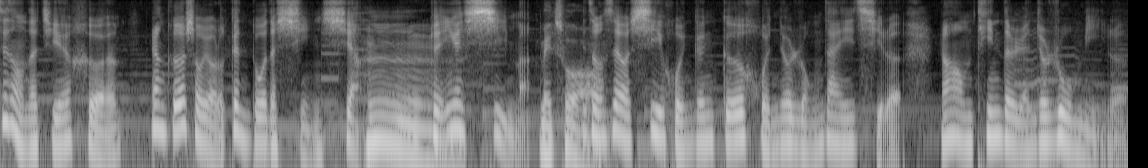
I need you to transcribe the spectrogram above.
这种的结合，让歌手有了更多的形象。嗯，对，因为戏嘛，没错，你总是有戏魂跟歌魂就融在一起了，然后我们听的人就入迷了。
